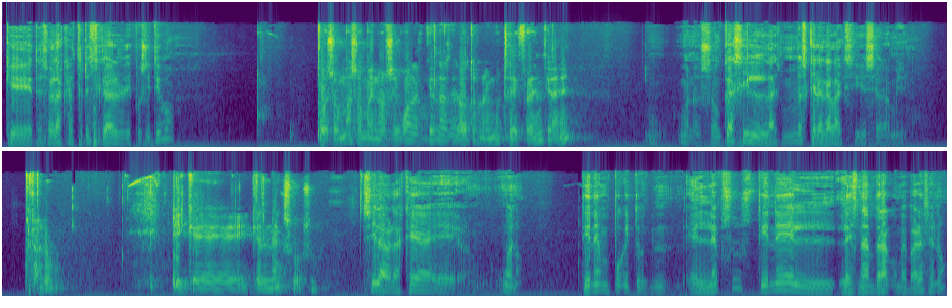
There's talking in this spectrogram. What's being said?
¿Que te sabes las características del dispositivo? Pues son más o menos iguales que las del otro, no hay mucha diferencia, ¿eh? Bueno, son casi las mismas que el Galaxy S ahora mismo. Claro. Y que, y que el Nexus. Sí, la verdad es que, eh, bueno, tiene un poquito. El Nexus tiene el, el Snapdragon, me parece, ¿no?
